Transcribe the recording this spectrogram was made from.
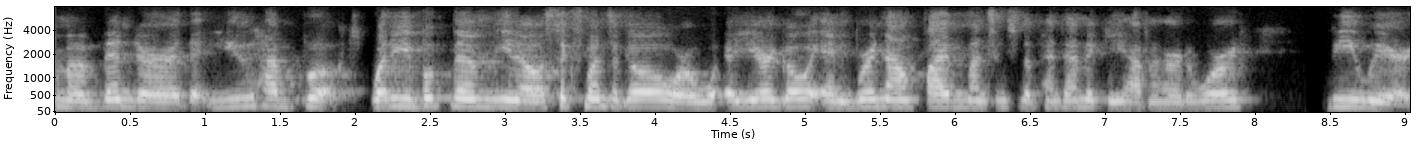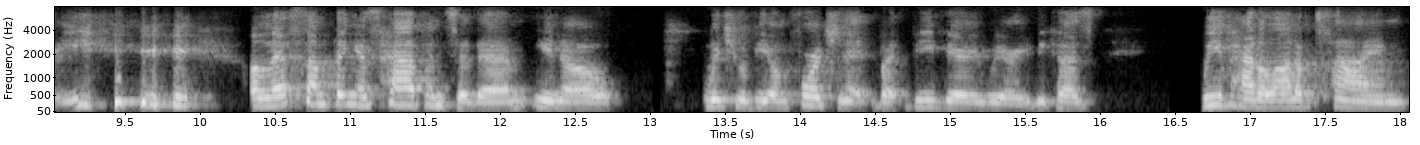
from a vendor that you have booked, whether you booked them, you know, six months ago or a year ago, and we're now five months into the pandemic and you haven't heard a word, be weary. Unless something has happened to them, you know, which would be unfortunate, but be very weary because we've had a lot of time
